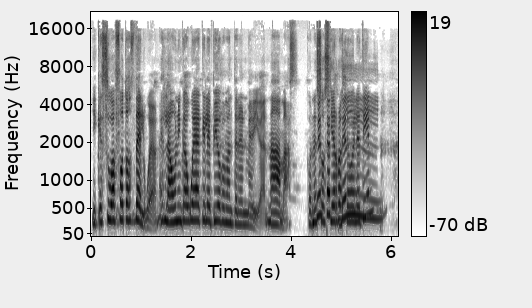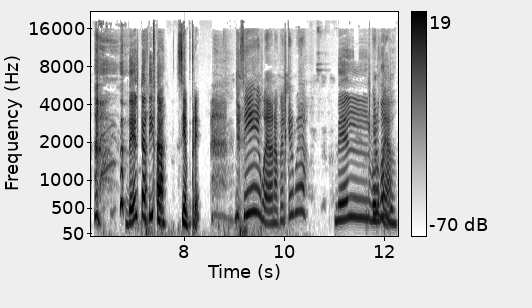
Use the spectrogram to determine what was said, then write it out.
y que suba fotos del weón. Es la única wea que le pido para mantenerme viva, nada más. Con del eso cierro este del- boletín. Del tatita, Siempre. Sí, weón, a cualquier wea. del Cualquier wea. bordando.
